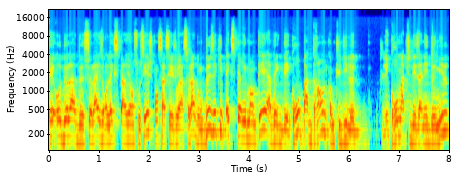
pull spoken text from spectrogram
Et au-delà de cela, ils ont l'expérience aussi. Et je pense à ces joueurs à cela. Donc deux équipes expérimentées avec des gros backgrounds, comme tu dis, le, les gros matchs des années 2000.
